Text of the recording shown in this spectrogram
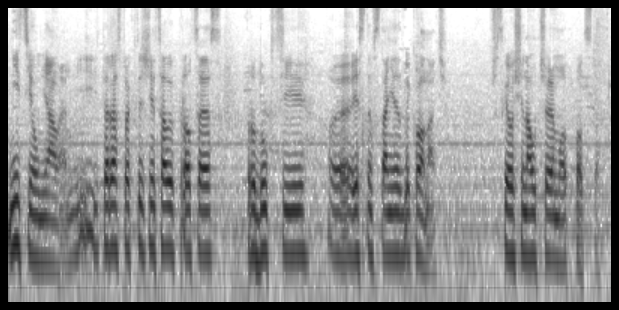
nic nie umiałem i teraz praktycznie cały proces produkcji yy, jestem w stanie wykonać. Wszystkiego się nauczyłem od podstaw.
